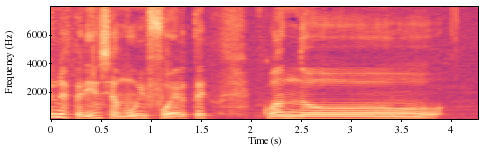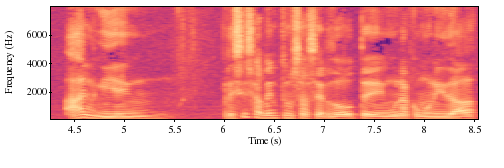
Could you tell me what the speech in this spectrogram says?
una experiencia muy fuerte cuando alguien, precisamente un sacerdote en una comunidad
